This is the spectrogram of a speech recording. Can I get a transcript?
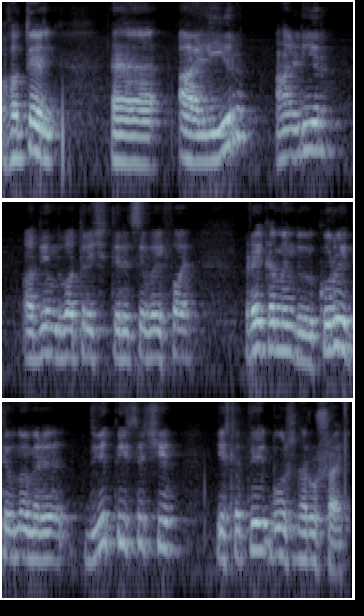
готель е, Алір. Алір 1, 2, 3, 4 це Wi-Fi. Рекомендую курити в номері 2000, якщо ти будеш нарушати.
